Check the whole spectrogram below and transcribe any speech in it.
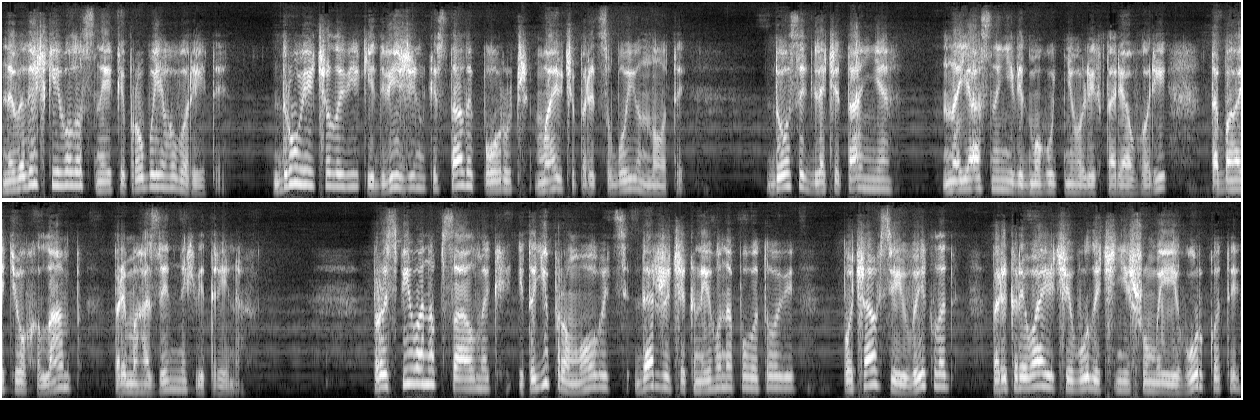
невеличкий голосник і пробує говорити. Другий чоловік і дві жінки стали поруч, маючи перед собою ноти досить для читання наяснені від могутнього ліхтаря вгорі та багатьох ламп при магазинних вітринах. Проспівано псалмик, і тоді промовець, держачи книгу на поготові, почав свій виклад, перекриваючи вуличні шуми і гуркоти,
